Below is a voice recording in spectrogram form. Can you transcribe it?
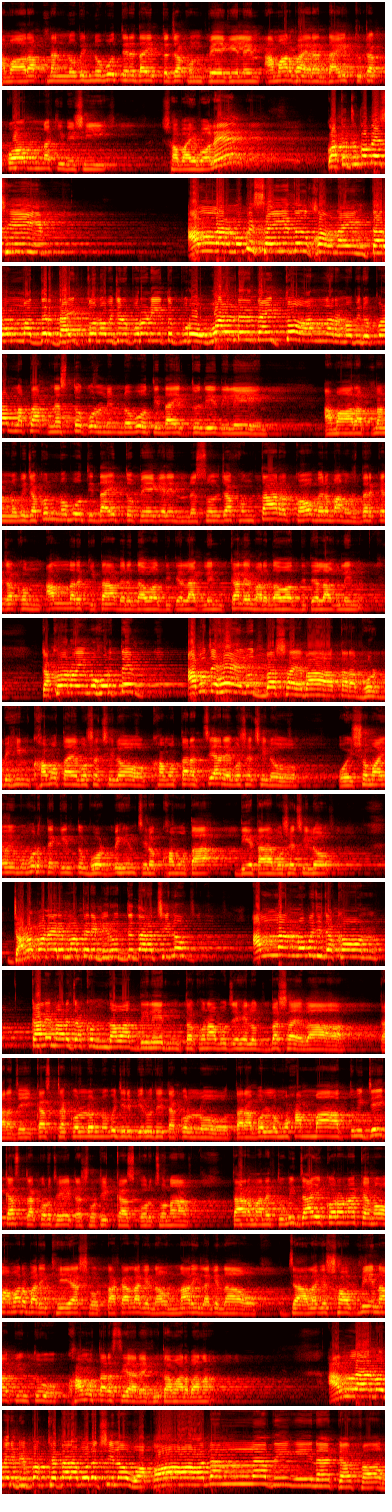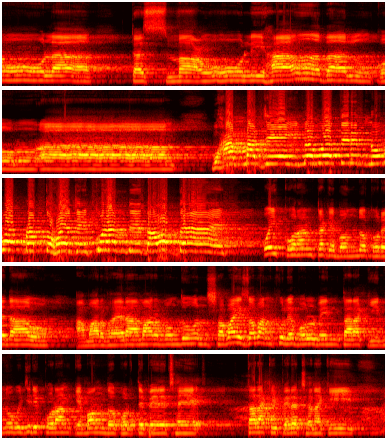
আমার আপনার নবীর নবুতের দায়িত্ব যখন পেয়ে গেলেন, আমার ভাইরা দায়িত্বটা কম নাকি বেশি? সবাই বলে, কতটুকু বেশি? আল্লাহর নবী সাইয়্যিদুল কাউনাইন তার উম্মতদের দায়িত্ব নবীজির উপর নিহিত, পুরো ওয়ার্ল্ডের দায়িত্ব আল্লাহর নবীর উপর আল্লাহ পাক ন্যস্ত করলেন নবুতি দায়িত্ব দিয়ে দিলেন। আমার আপনার নবী যখন নবুতি দায়িত্ব পেয়ে গেলেন, রসুল যখন তার কওমের মানুষদেরকে যখন আল্লাহর কিতাবের দাওয়াত দিতে লাগলেন, কালেমার দাওয়াত দিতে লাগলেন, তখন ওই মুহূর্তে আবু জেহেল উদ্বা সাহেবা তারা ভোটবিহীন ক্ষমতায় বসেছিল, ক্ষমতার চেয়ারে বসেছিল। ওই সময় ওই মুহূর্তে কিন্তু ভোটবিহীন ছিল ক্ষমতা দিয়ে তারা বসেছিল। জনগণের মতের বিরুদ্ধে তারা ছিল। আল্লাহ নবীজি যখন কালেমার যখন দাওয়াত দিলেন, তখন আবু জেহেল উদ্বা তারা যেই কাজটা করল, নবীজির বিরোধিতা করল, তারা বলল মোহাম্মা তুমি যেই কাজটা করছ, এটা সঠিক কাজ করছ না। তার মানে তুমি যাই করো না কেন, আমার বাড়ি খেয়ে আসো, টাকা লাগে নাও, নারী লাগে নাও, যা লাগে সব নিয়ে নাও, কিন্তু ক্ষমতার চেয়ারে গুতা মারবা না। আল্লাহ নবীর বিপক্ষে তারা বলেছিল تسمعوا لهذا القرآن মুহাম্মদ যে এই নবুয়তের নবুয়ত প্রাপ্ত হয়েছে কোরআন দিয়ে দাওয়াত দেয় ওই কোরআনটাকে বন্ধ করে দাও আমার ভাইরা আমার বন্ধুগণ সবাই জবান খুলে বলবেন তারা কি নবীজির কোরআনকে বন্ধ করতে পেরেছে তারা কি পেরেছে নাকি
